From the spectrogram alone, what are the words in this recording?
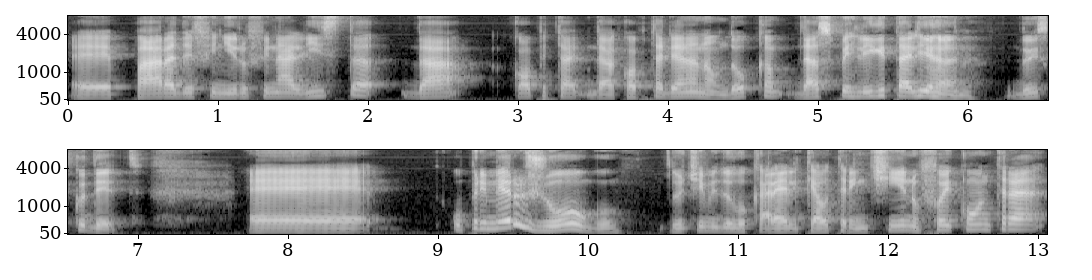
é, para definir o finalista da Copa, da Copa Italiana, não, do, da Superliga Italiana, do Scudetto. É, o primeiro jogo do time do Lucarelli, que é o Trentino, foi contra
